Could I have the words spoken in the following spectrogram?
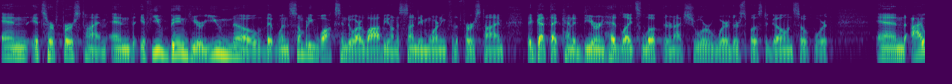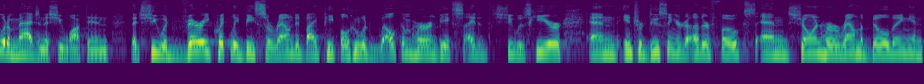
and it's her first time. And if you've been here, you know that when somebody walks into our lobby on a Sunday morning for the first time, they've got that kind of deer in headlights look. They're not sure where they're supposed to go and so forth. And I would imagine as she walked in that she would very quickly be surrounded by people who hmm. would welcome her and be excited she was here and introducing her to other folks and showing her around the building. And,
